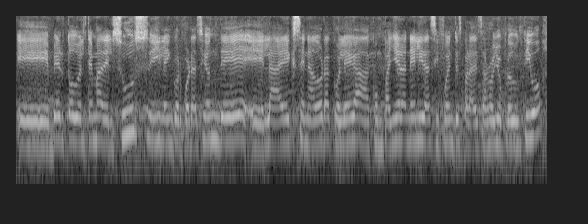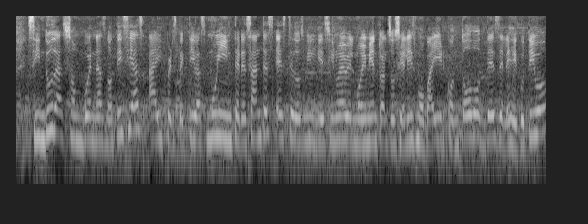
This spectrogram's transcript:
eh, ver todo el tema del SUS y la incorporación de eh, la ex senadora, colega, compañera Nélida Cifuentes fuentes para desarrollo productivo. Sin duda son buenas noticias, hay perspectivas muy interesantes. Este 2019 el movimiento al socialismo va a ir con todo desde el Ejecutivo.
